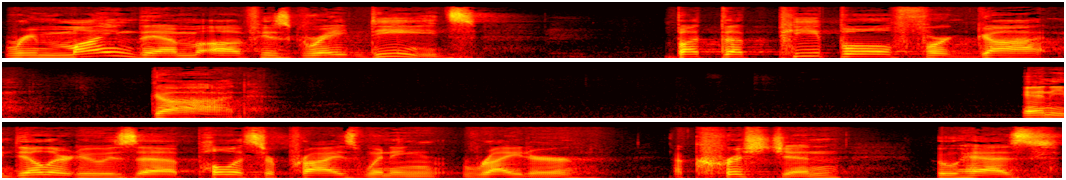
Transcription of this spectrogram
remind them of His great deeds. But the people forgot God. Annie Dillard, who is a Pulitzer Prize winning writer, a Christian who has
